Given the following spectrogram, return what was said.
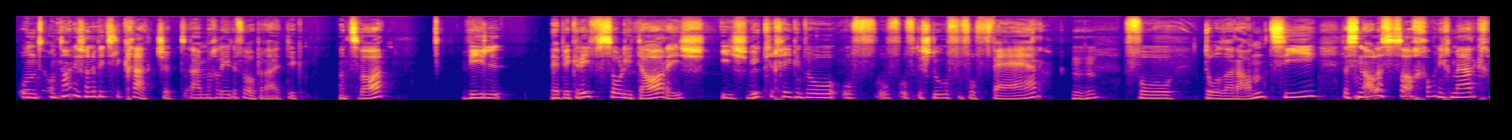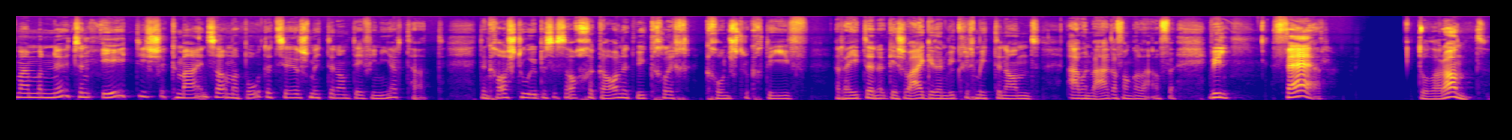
Und, und dann habe ich schon ein bisschen gecatcht, ein bisschen in der Vorbereitung. Und zwar, weil der Begriff solidarisch ist wirklich irgendwo auf, auf, auf der Stufe von fair, mhm. von tolerant sein. Das sind alles Sachen, die ich merke, wenn man nicht einen ethischen gemeinsamen Boden zuerst miteinander definiert hat, dann kannst du über so Sachen gar nicht wirklich konstruktiv reden, geschweige denn wirklich miteinander auch einen Weg anfangen laufen. Weil fair, tolerant,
